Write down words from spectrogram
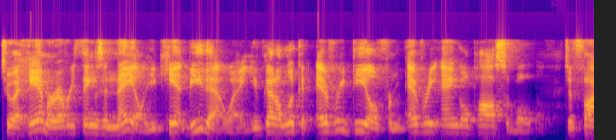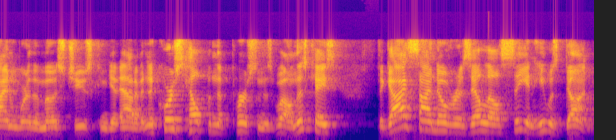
to a hammer, everything's a nail. You can't be that way. You've got to look at every deal from every angle possible to find where the most juice can get out of it. And of course, helping the person as well. In this case, the guy signed over his LLC and he was done.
